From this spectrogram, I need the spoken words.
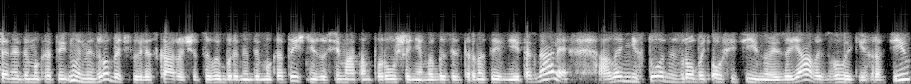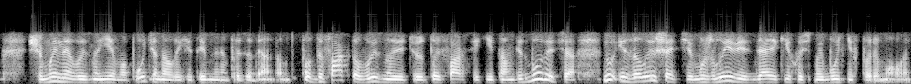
це не демократичні, ну не зроблять вигляд, скажуть, що це вибори не демократичні з усіма там порушеннями, безальтернативні і так далі. Але ніхто не зробить офіційної заяви з великих гравців, що ми не визнаємо Путіна легітимним президентом. Тобто, де-факто визнають той фарс, який там відбудеться, ну і залишать можливість для якихось майбутніх перемовин.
